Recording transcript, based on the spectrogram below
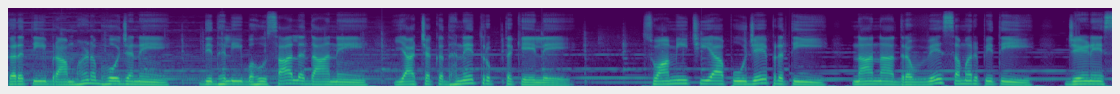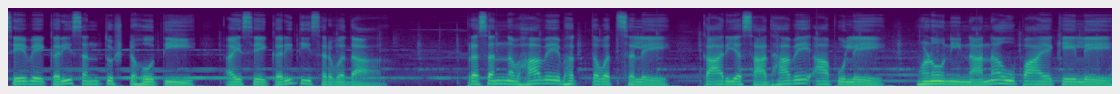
करती ब्राह्मण भोजने दिधली बहुसाल दाने याचक धने तृप्त केले स्वामीची या पूजे प्रती नाना द्रव्ये समर्पिती जेणे सेवे करी संतुष्ट होती ऐसे करीती सर्वदा प्रसन्न व्हावे भक्तवत्सले कार्य साधावे आपुले म्हणून नाना उपाय केले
